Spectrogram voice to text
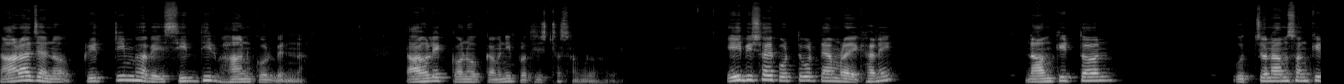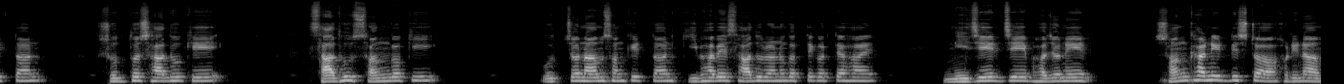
তাঁরা যেন কৃত্রিমভাবে সিদ্ধির ভান করবেন না। তাহলে কনক কামিনী প্রতিষ্ঠা সংগ্রহ হবে। এই বিষয়ে পড়তে পড়তে আমরা এখানে নাম কীর্তন উচ্চ নাম সংকীর্তন শুদ্ধ সাধুকে সাধু সঙ্গ কি, উচ্চ নাম সংকীর্তন কীভাবে সাধুর অনুগত্য করতে হয়, নিজের যে ভজনের সংখ্যা নির্দিষ্ট হরিনাম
